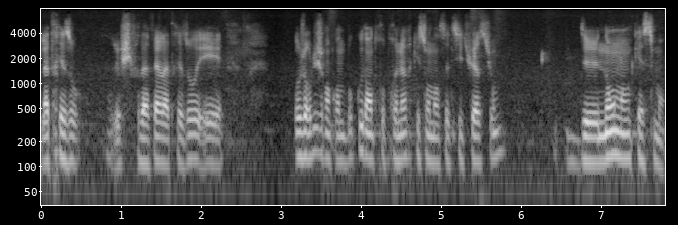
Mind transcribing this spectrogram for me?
la trésor, le chiffre d'affaires, la trésor. Et aujourd'hui, je rencontre beaucoup d'entrepreneurs qui sont dans cette situation de non-encaissement.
